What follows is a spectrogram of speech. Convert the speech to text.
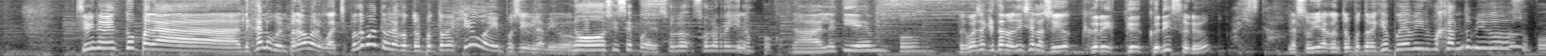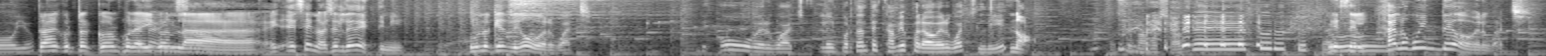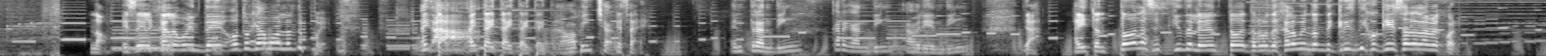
Se viene evento para de Halloween para Overwatch. ¿Podemos entrar a control.bg o es imposible, amigo? No, sí se puede. Solo, solo rellena un poco. Dale tiempo. Lo que pasa es que esta noticia la subió Kuri- Ku- Kurizuru. Ahí está. La subió a control.bg. ¿Puede ir bajando, amigo? Su pollo. Te vas a encontrar con por ahí con la. e- Ese no, es el de Destiny. Uno que es de Overwatch. De Overwatch. Lo importante es cambios para Overwatch League. No, Entonces vamos a ver. Es el Halloween de Overwatch. No, ese es el Halloween de otro que vamos a hablar después. Ahí está, ahí está, ahí está, ahí está, ahí está. vamos a pinchar. Esa es. Entranding, carganding, abriending. Ya. Ahí están todas las skins del evento de terror de Halloween donde Chris dijo que esa era la mejor.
